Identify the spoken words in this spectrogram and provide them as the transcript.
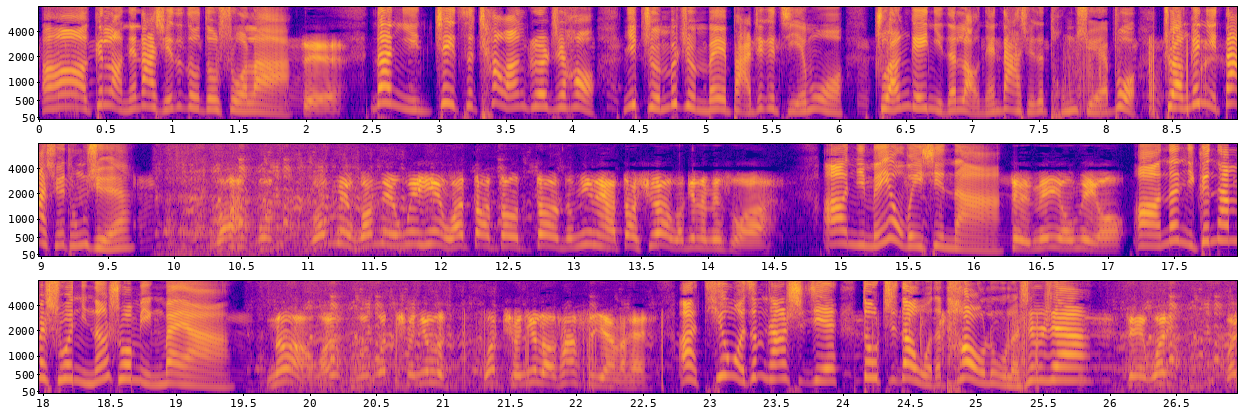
啊，跟老年大学的都都说了。对。那你这次唱完歌之后，你准不准备把这个节目转给你的老年大学的同学？不，转给你大学同学。我我我没我没微信，我到到到明天到学校我跟他们说。啊，你没有微信呐？对，没有没有。啊，那你跟他们说，你能说明白呀？能，我我我听你了，我听你老长时间了还。啊，听我这么长时间，都知道我的套路了，是不是？对，我我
